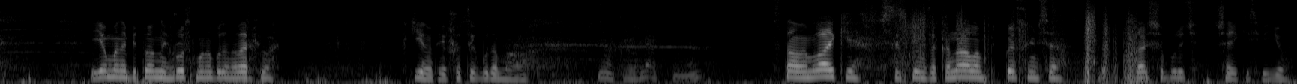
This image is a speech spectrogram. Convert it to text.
І є в мене бетонний груз, можна буде наверх його вкинути, якщо цих буде мало. Ну, кругляк то, не? Ставимо лайки, слідкуємо за каналом, підписуємося. Далі будуть ще якісь відео.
